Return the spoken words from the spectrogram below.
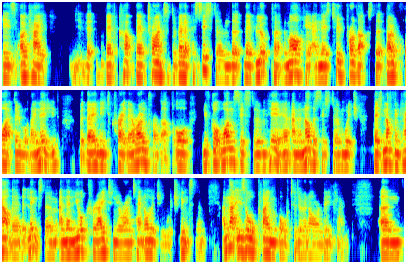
is, okay, they've cut, they're trying to develop a system that they've looked at the market and there's two products that don't quite do what they need, but they need to create their own product or you've got one system here and another system which there's nothing out there that links them and then you're creating your own technology which links them. And that is all claimable to do an r&d claim. Um,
